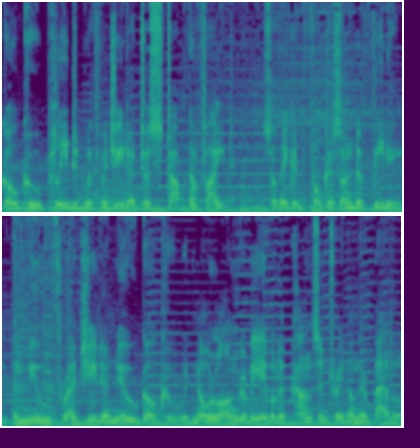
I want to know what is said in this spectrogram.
Goku pleaded with Vegeta to stop the fight so they could focus on defeating the new threat. Vegeta knew Goku would no longer be able to concentrate on their battle,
